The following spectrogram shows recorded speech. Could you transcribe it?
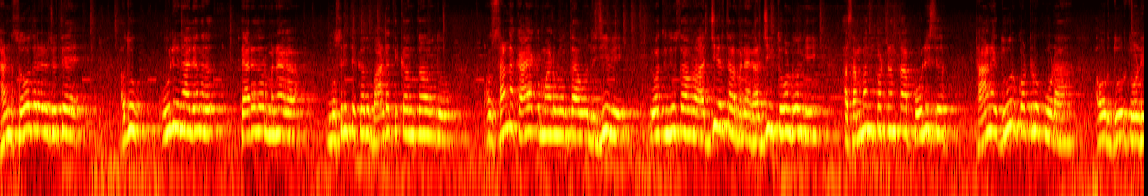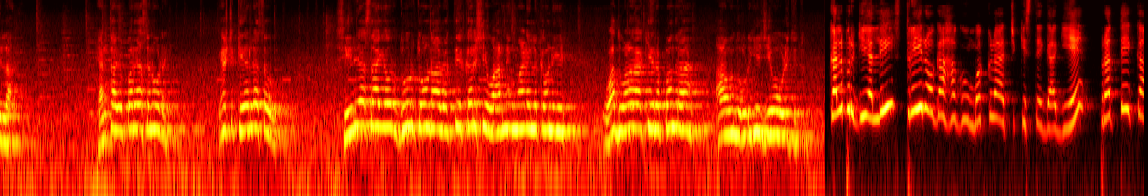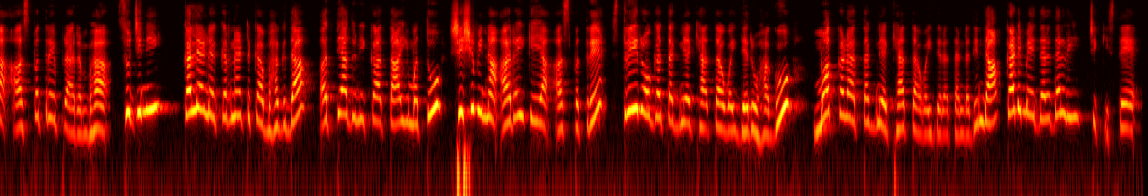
ಹೆಣ್ಣು ಸೋದರರ ಜೊತೆ ಅದು ಕೂಲಿ ನಾಲಿ ಅಂದ್ರೆ ಬೇರೆದವ್ರ ಮನ್ಯಾಗ ಮುಸ್ರಿ ತಿಕ್ಕೋದು, ಬಾಂಡೆ ತಿಕ್ಕಂಥ ಒಂದು ಒಂದು ಸಣ್ಣ ಕಾಯಕ ಮಾಡುವಂಥ ಒಂದು ಜೀವಿ. ಇವತ್ತಿನ ದಿವಸ ಅವರು ಅಜ್ಜಿ ಇರ್ತಾಳೆ ಮನ್ಯಾಗ, ಅಜ್ಜಿಗೆ ತೊಗೊಂಡು ಹೋಗಿ ಆ ಸಂಬಂಧಪಟ್ಟಂಥ ಪೊಲೀಸ್ ಠಾಣೆ ದೂರು ಕೊಟ್ಟರೂ ಕೂಡ ಅವರು ದೂರು ತೊಗೊಂಡಿಲ್ಲ. ಎಂಥ ವಿಪರ್ಯಾಸ ನೋಡ್ರಿ. ಎಷ್ಟು ಕೇರ್ಲೆಸ್ ಅವರು. ಸೀರಿಯಸ್ ಆಗಿ ಅವರು ದೂರು ತೊಗೊಂಡು ಆ ವ್ಯಕ್ತಿ ಕರೆಸಿ ವಾರ್ನಿಂಗ್ ಮಾಡಿಲ್ಲಕ್ಕೆ ಅವನಿಗೆ ಒದ್ದು ಒಳಗೆ ಹಾಕಿರಪ್ಪ ಅಂದ್ರೆ ಆ ಒಂದು ಹುಡುಗಿ ಜೀವ ಉಳಿತಿತ್ತು. ಕಲಬುರಗಿಯಲ್ಲಿ ಸ್ತ್ರೀ ರೋಗ ಹಾಗೂ ಮಕ್ಕಳ ಚಿಕಿತ್ಸೆಗಾಗಿಯೇ ಪ್ರತ್ಯೇಕ ಆಸ್ಪತ್ರೆ ಪ್ರಾರಂಭ. ಸುಜಿನಿ, ಕಲ್ಯಾಣ ಕರ್ನಾಟಕ ಭಾಗದ ಅತ್ಯಾಧುನಿಕ ತಾಯಿ ಮತ್ತು ಶಿಶುವಿನ ಆರೈಕೆಯ ಆಸ್ಪತ್ರೆ, ಸ್ತ್ರೀ ರೋಗ ತಜ್ಞ ಖ್ಯಾತ ವೈದ್ಯರು ಹಾಗೂ ಮಕ್ಕಳ ತಜ್ಞ ಖ್ಯಾತ ವೈದ್ಯರ ತಂಡದಿಂದ ಕಡಿಮೆ ದರದಲ್ಲಿ ಚಿಕಿತ್ಸೆ.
